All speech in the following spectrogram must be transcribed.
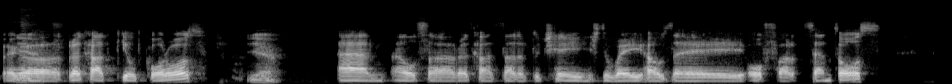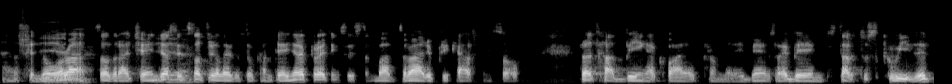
Where, Yeah. uh, Red Hat killed CoreOS, yeah, and also Red Hat started to change the way how they offered CentOS and Fedora. Yeah. So there are changes. Yeah. It's not related to container operating system, but there are repercussions of Red Hat being acquired from the IBM. So IBM started to squeeze it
